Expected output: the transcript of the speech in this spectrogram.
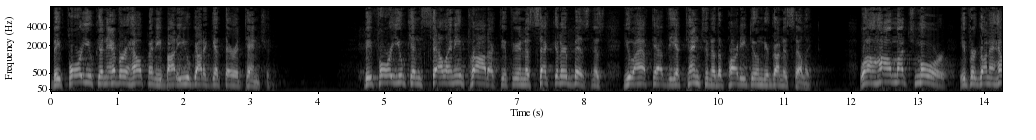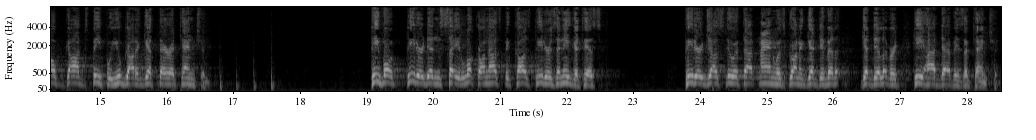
Before you can ever help anybody, you've got to get their attention. Before you can sell any product, if you're in a secular business, you have to have the attention of the party to whom you're going to sell it. Well, how much more if you're going to help God's people, you've got to get their attention. People, Peter didn't say, look on us because Peter's an egotist. Peter just knew if that man was going to get, get delivered, he had to have his attention.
